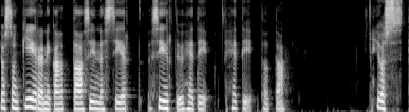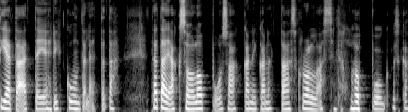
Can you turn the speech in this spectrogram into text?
Jos on kiire, niin kannattaa sinne siirt- siirtyä heti, heti tota, jos tietää, ettei ehdi kuuntele tätä, tätä jaksoa loppuun saakka, niin kannattaa scrollaa sinne loppuun, koska,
